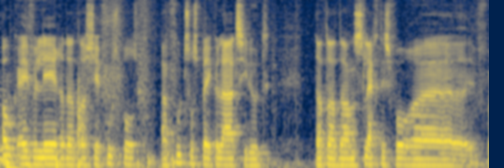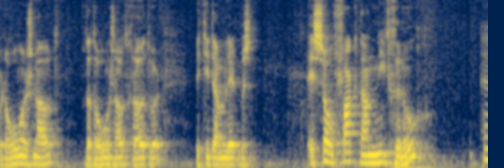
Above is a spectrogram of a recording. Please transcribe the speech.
ook even leren dat als je voedsel, aan voedselspeculatie doet, dat dat dan slecht is voor, eh, voor de hongersnood? dat de hongersnood groter wordt, dat je dan leert... Is zo'n vak dan niet genoeg? Ehm,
